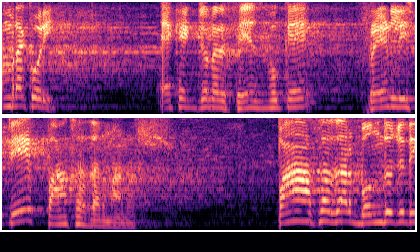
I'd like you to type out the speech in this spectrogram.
আমরা করি। এক একজনের ফেসবুকে ফ্রেন্ড লিস্টে পাঁচ হাজার মানুষ। পাঁচ হাজার বন্ধু যদি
